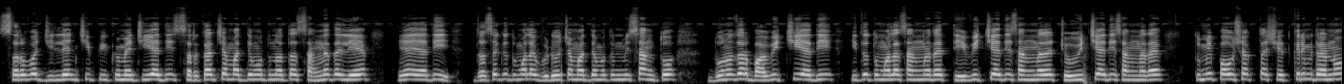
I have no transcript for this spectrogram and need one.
सर्व जिल्ह्यांची पीक विम्याची यादी सरकारच्या माध्यमातून आता सांगण्यात आली आहे. या यादी जसं की तुम्हाला व्हिडिओच्या माध्यमातून मी सांगतो दोन हजार बावीसची यादी इथं तुम्हाला सांगणार आहे तेवीसची यादी सांगणार आहे चोवीसची यादी सांगणार आहे. तुम्ही पाहू शकता शेतकरी मित्रांनो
